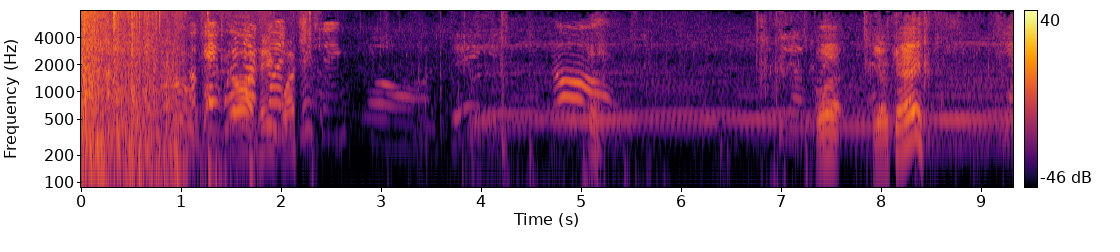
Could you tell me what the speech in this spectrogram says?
Okay, we're God, not hey, fun watch- fishing. Aw, dang it. No. What? You okay? Yeah.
